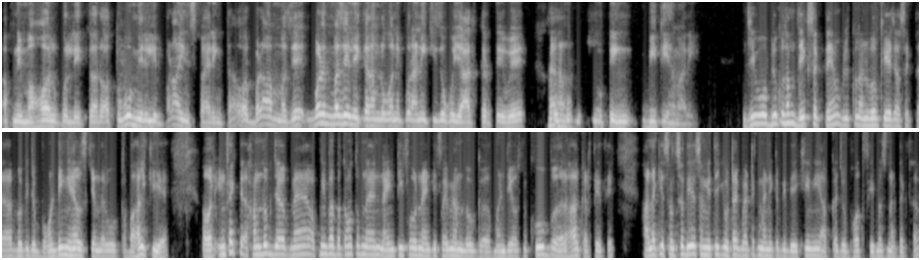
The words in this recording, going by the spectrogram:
अपने माहौल को लेकर और तो वो मेरे लिए बड़ा इंस्पायरिंग था और बड़ा मज़े बड़े मज़े लेकर हम लोगों ने पुरानी चीज़ों को याद करते हुए हाँ, हाँ। शूटिंग बीती हमारी जी वो बिल्कुल हम देख सकते हैं वो बिल्कुल अनुभव किया जा सकता है आप लोग की जो बॉन्डिंग है उसके अंदर वो कबाल की है और इनफैक्ट हम लोग जब, मैं अपनी बात बताऊँ तो मैं 94 95 में हम लोग मंडी उसमें खूब रहा करते थे। हालाँकि संसदीय समिति की उठक बैठक मैंने कभी देखी नहीं, आपका जो बहुत फ़ेमस नाटक था।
